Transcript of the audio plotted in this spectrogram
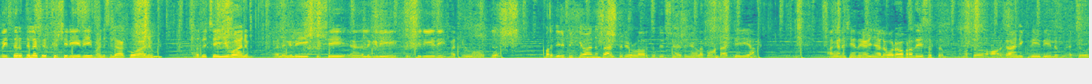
അപ്പോൾ ഇത്തരത്തിലെ കൃഷി രീതി മനസ്സിലാക്കുവാനും അത് ചെയ്യുവാനും അല്ലെങ്കിൽ ഈ കൃഷി അല്ലെങ്കിൽ ഈ കൃഷി രീതി മറ്റുള്ളവർക്ക് പ്രചരിപ്പിക്കുവാനും താല്പര്യമുള്ളവർക്ക് തീർച്ചയായിട്ടും ഞങ്ങളെ കോൺടാക്ട് ചെയ്യാം അങ്ങനെ ചെയ്തു കഴിഞ്ഞാൽ ഓരോ പ്രദേശത്തും നമുക്ക് ഓർഗാനിക് രീതിയിലും ഏറ്റവും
